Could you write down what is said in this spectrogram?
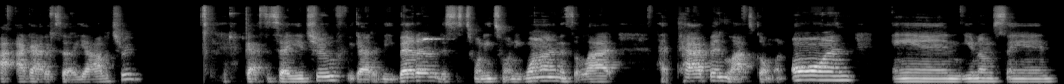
I, I gotta tell y'all the truth. Got to tell you the truth. We gotta be better. This is 2021. It's a lot has happened, lots going on. And you know what I'm saying?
